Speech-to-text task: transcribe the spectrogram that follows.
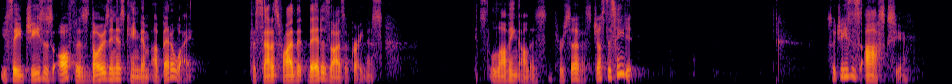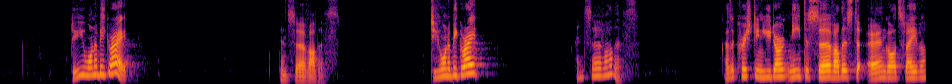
You see, Jesus offers those in his kingdom a better way to satisfy their desires of greatness It's loving others through service, just as he did. So Jesus asks you, Do you want to be great? Then serve others. Do you want to be great? Then serve others. As a Christian, you don't need to serve others to earn God's favor.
